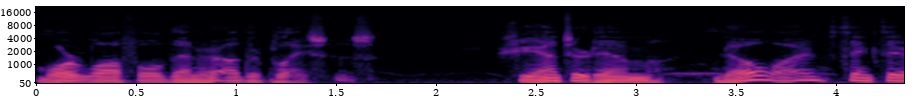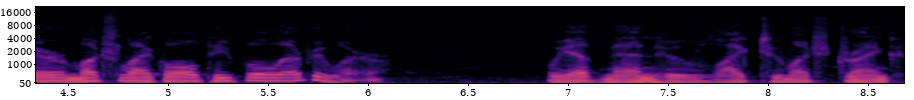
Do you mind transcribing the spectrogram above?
more lawful than in other places. She answered him, No, I think they are much like all people everywhere. We have men who like too much drink.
